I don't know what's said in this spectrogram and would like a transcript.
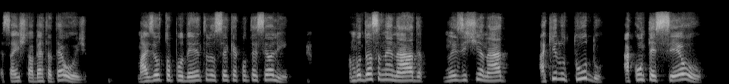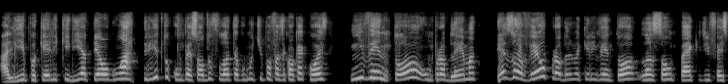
Essa está aberta até hoje. Mas eu tô por dentro, eu sei o que aconteceu ali. A mudança não é nada, não existia nada. Aquilo tudo aconteceu ali porque ele queria ter algum atrito com o pessoal do Flutter, algum motivo para fazer qualquer coisa, inventou um problema, resolveu o problema que ele inventou, lançou um package e fez,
